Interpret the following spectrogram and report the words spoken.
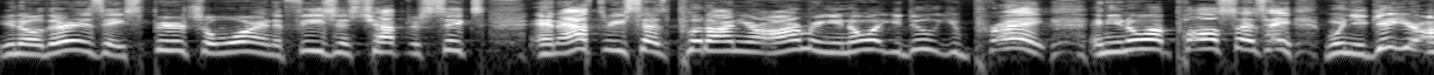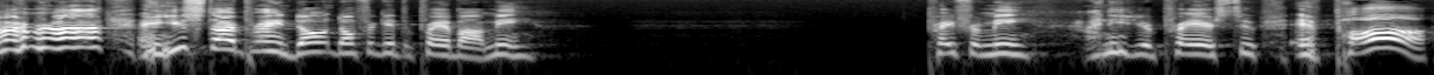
You know, there is a spiritual war in Ephesians chapter 6. And after he says, put on your armor, you know what you do? You pray. And you know what Paul says? Hey, when you get your armor on and you start praying, don't, don't forget to pray about me. Pray for me. I need your prayers too. If Paul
